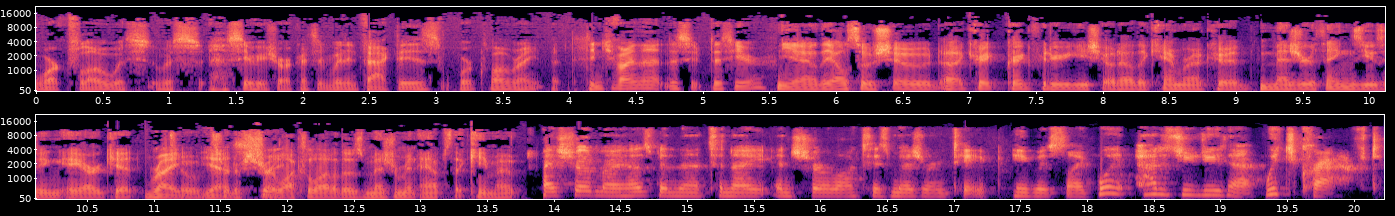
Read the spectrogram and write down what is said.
workflow with with Siri shortcuts, and when in fact is workflow, right? But didn't you find that this this year? Yeah, they also showed uh, Craig, Craig Federighi showed how the camera could measure things using ARKit. Right, So yes, sort of Sherlock's a lot of those measurement apps that came out. I showed my husband that tonight and Sherlocked his measuring tape. He was like, "What? How did you do that? Witchcraft."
